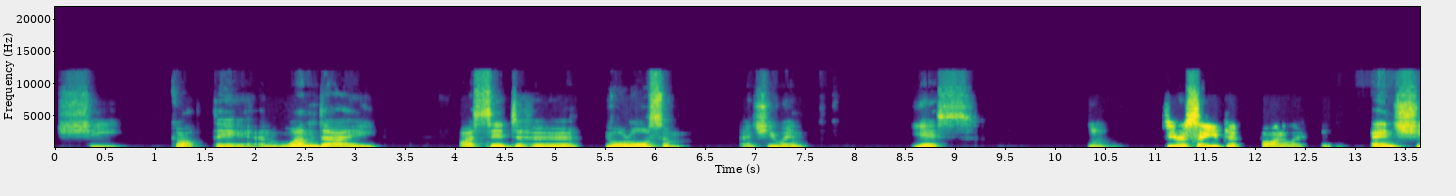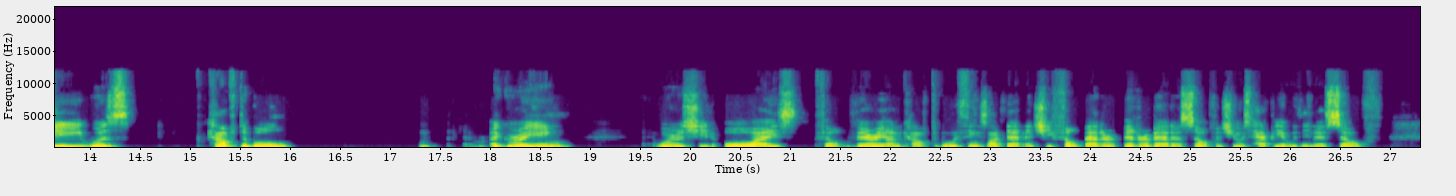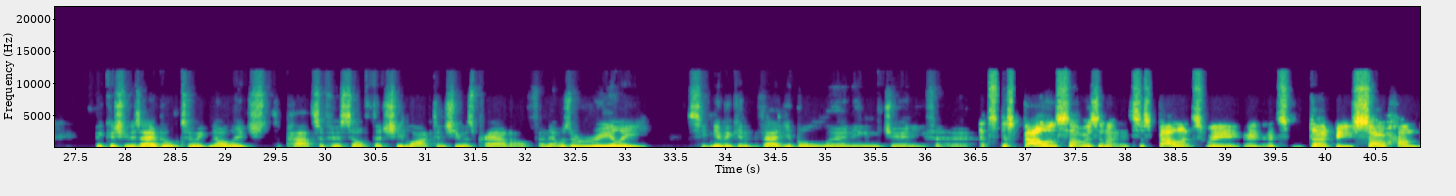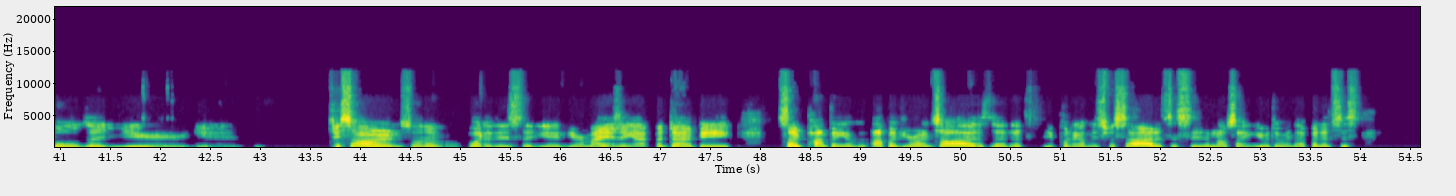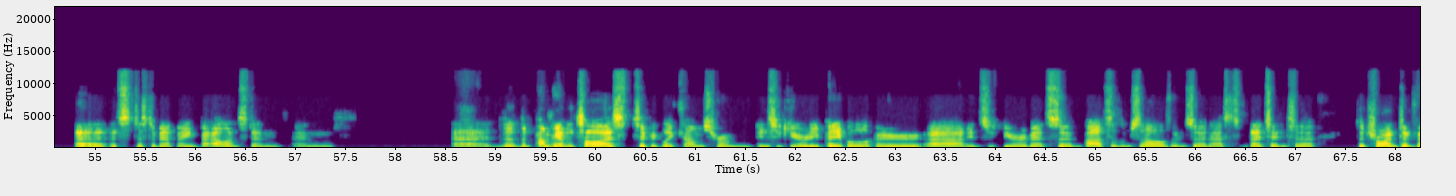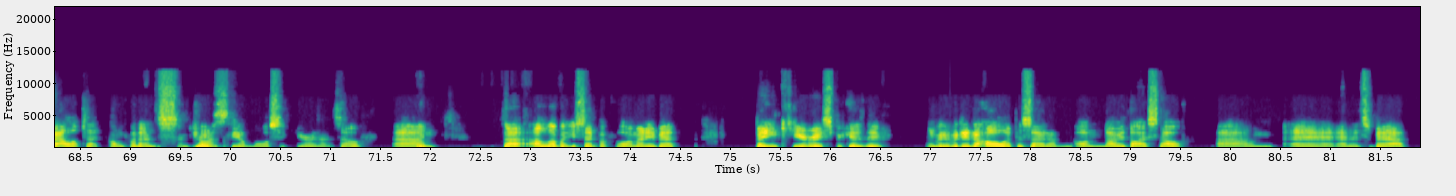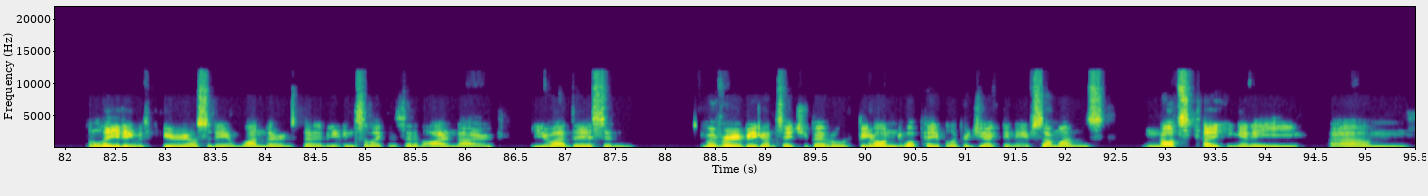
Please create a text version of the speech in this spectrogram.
she got there and one day i said to her you're awesome and she went yes. Hmm. she received it finally. And she was comfortable agreeing whereas she'd always felt very uncomfortable with things like that and she felt better better about herself and she was happier within herself because she was able to acknowledge the parts of herself that she liked and she was proud of. And that was a really significant valuable learning journey for her. It's just balance though isn't it? It's just balance. We it's don't be so humble that you you disown sort of what it is that you, you're amazing at but don't be so pumping of, up of your own size that it's you're putting on this facade. It's just I'm not saying you were doing that, but it's just uh, it's just about being balanced and and uh, the, the pumping up the tires typically comes from insecurity. People who are insecure about certain parts of themselves or in certain aspects, they tend to to try and develop that confidence and try yes. and feel more secure in that self. Um, So I love what you said before, Manny, about being curious because if we, we did a whole episode on on know thyself, um, and, and it's about leading with curiosity and wonder instead of intellect, instead of I know you are this, and we're very big on teaching people beyond what people are projecting. If someone's not taking any um,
